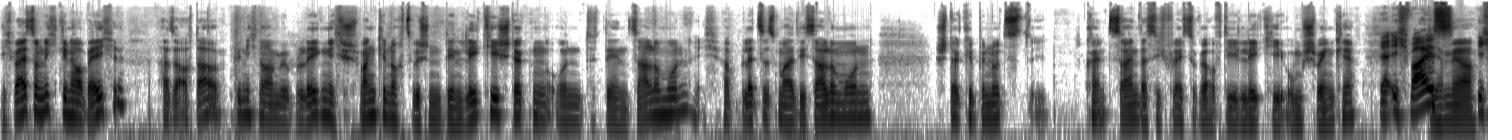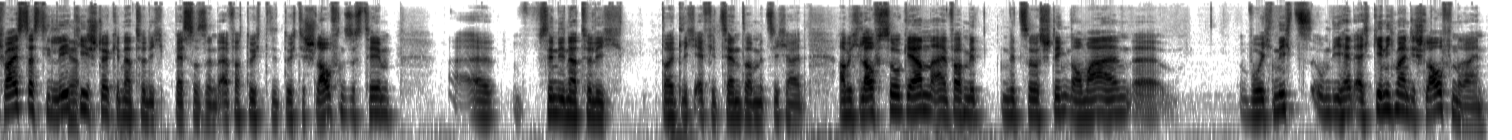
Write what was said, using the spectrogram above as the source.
Ich weiß noch nicht genau welche. Also auch da bin ich noch am überlegen. Ich schwanke noch zwischen den Leki-Stöcken und den Salomon. Ich habe letztes Mal die Salomon-Stöcke benutzt. Könnte sein, dass ich vielleicht sogar auf die Leki umschwenke. Ja, ich weiß, ja, ich weiß, dass die Leki-Stöcke ja. natürlich besser sind. Einfach durch, die, durch das Schlaufensystem äh, sind die natürlich deutlich effizienter mit Sicherheit. Aber ich laufe so gern einfach mit, mit so stinknormalen, äh, wo ich nichts um die Hände. Ich gehe nicht mal in die Schlaufen rein.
